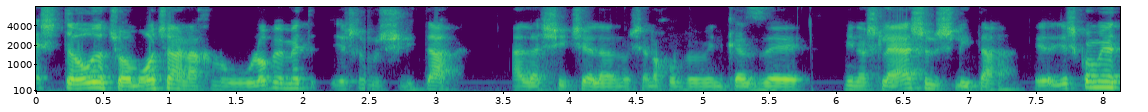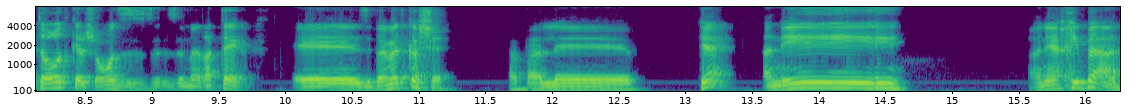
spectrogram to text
יש תיאוריות שאומרות שאנחנו, לא באמת, יש לנו שליטה על השיט שלנו, שאנחנו במין כזה, מין אשליה של שליטה. יש כל מיני תיאוריות כאלה שאומרות, זה, זה, זה מרתק. אה, זה באמת קשה. אבל אה, כן, אני... אני הכי בעד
